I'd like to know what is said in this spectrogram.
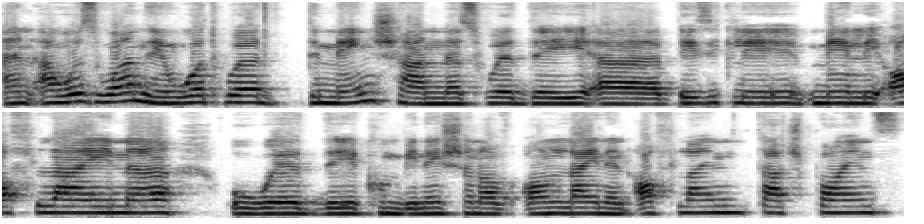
and I was wondering what were the main channels? Were they uh, basically mainly offline, uh, or were they a combination of online and offline touch points?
